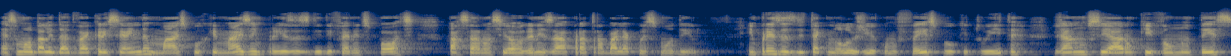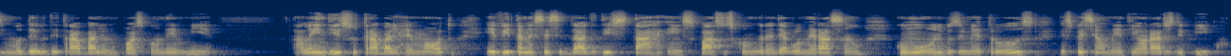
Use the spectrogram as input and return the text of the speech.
essa modalidade vai crescer ainda mais porque mais empresas de diferentes portes passaram a se organizar para trabalhar com esse modelo. Empresas de tecnologia como Facebook e Twitter já anunciaram que vão manter esse modelo de trabalho no pós-pandemia. Além disso, o trabalho remoto evita a necessidade de estar em espaços com grande aglomeração, como ônibus e metrôs, especialmente em horários de pico.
